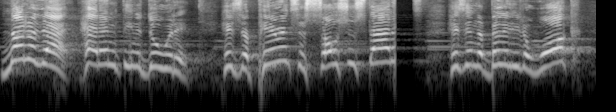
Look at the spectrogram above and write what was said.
None of that had anything to do with it. His appearance, his social status, his inability to walk,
